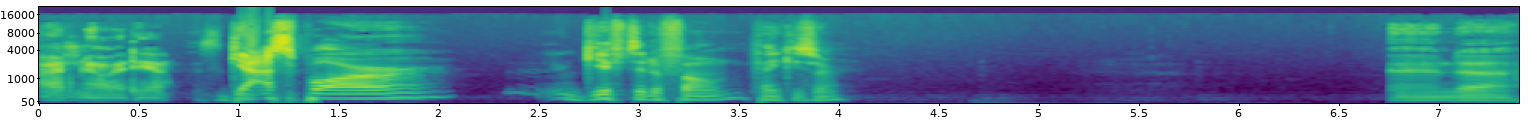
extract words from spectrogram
I have no idea. Gaspar gifted a phone. Thank you, sir. And uh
